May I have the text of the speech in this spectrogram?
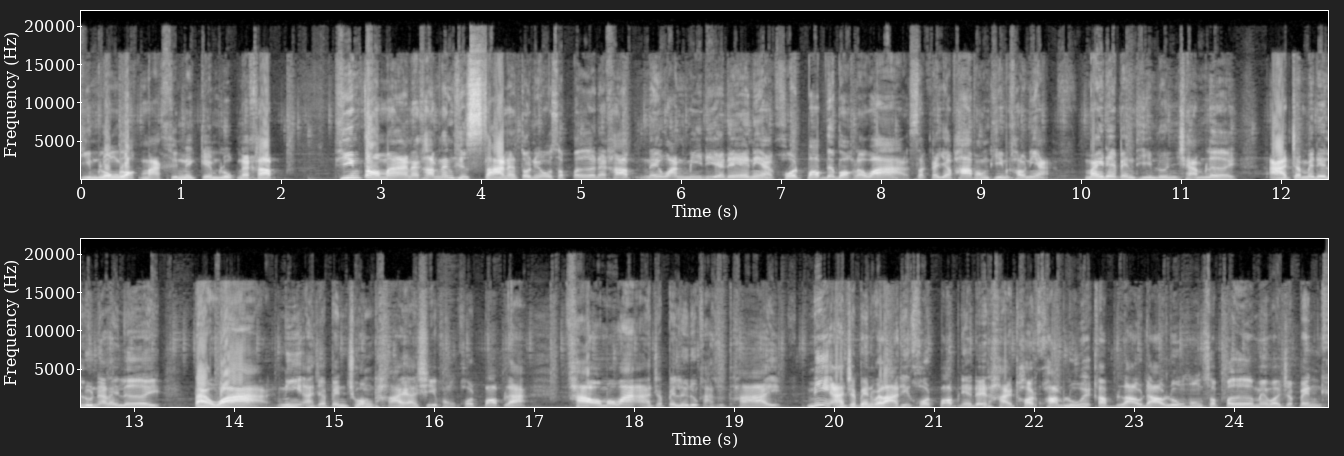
ทีมลงล็อกมากขึ้นในเกมลุกนะครับทีมต่อมานะครับ นั่นคือซาน a n โตนิโอสเปอร์นะครับ ในวันมีเดียเดย์เนี่ยโค้ชป๊อปได้บอกแล้วว่า ศักยภาพของทีมเขาเนี่ยไม่ได้เป็นทีมลุ้นแชมป์เลย อาจจะไม่ได้ลุ้นอะไรเลย แต่ว่านี่อาจจะเป็นช่วงท้ายอาชีพของโค้ชป๊อปและข่าวออกมาว่าอาจจะเป็นฤดูกาลสุดท้าย นี่อาจจะเป็นเวลาที่โค้ชป๊อปเนี่ยได้ถ่ายทอดความรู้ให้กับเหล่าดาวรุ่งของสเปอร์ ไม่ว่าจะเป็นเค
